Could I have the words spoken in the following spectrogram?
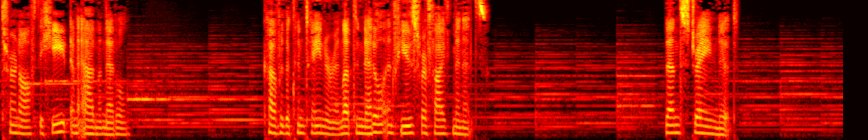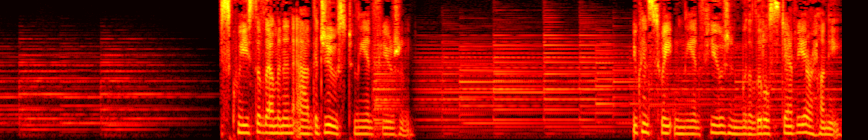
turn off the heat and add the nettle. Cover the container and let the nettle infuse for 5 minutes. Then strain it. Squeeze the lemon and add the juice to the infusion. You can sweeten the infusion with a little stevia or honey.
